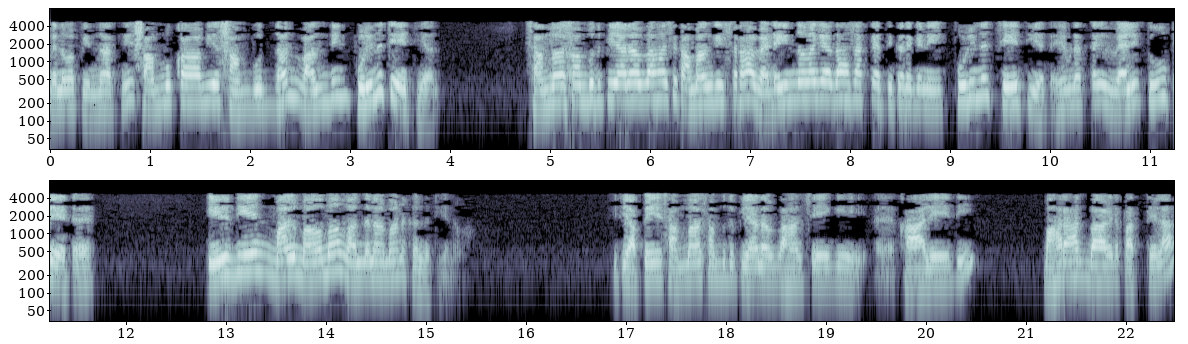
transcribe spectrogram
වෙනවා පින්නාත්නි සම්මුඛාවිය සම්බුද්ධන් වන්දින් පුලින චේතියන්. සම්මා සම්බුදු පියාණන් වහන්සේ තමන්ගේ ඉස්සරහා වැඩ ඉන්නා වගේ අදහසක් ඇති කරගෙන පුලින චේතියට එහෙම නැත්නම් වැලි තූපයට ඉර්ධියෙන් මල් මවම වන්දනාමාන කරලා තියෙනවා. ඉතින් අපේ සම්මා සම්බුදු පියාණන් වහන්සේගේ කාලයේදී මහරහත් භාවයට පත් වෙලා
